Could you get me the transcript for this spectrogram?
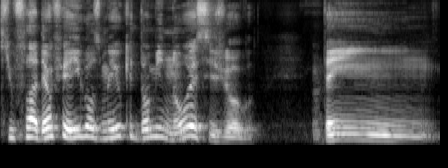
que o Philadelphia Eagles meio que dominou esse jogo. Tem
